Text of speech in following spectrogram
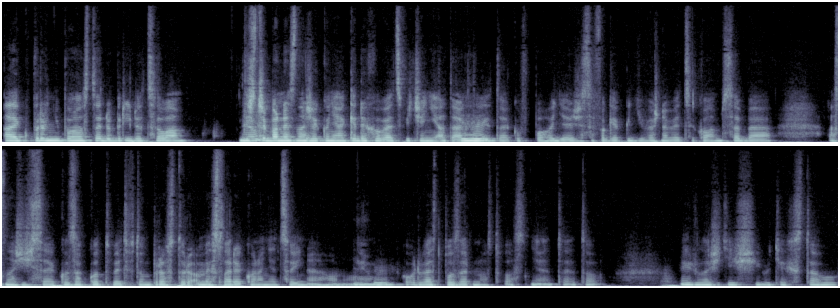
A jako první pomoc to je dobrý docela. Když třeba neznáš jako nějaké dechové cvičení a tak, mm-hmm. tak mhm. je to jako v pohodě, že se fakt jako díváš na věci kolem sebe a snažíš se jako zakotvit v tom prostoru a myslet jako na něco jiného. No. Mm. Jako odvést pozornost vlastně, to je to nejdůležitější u těch stavů.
